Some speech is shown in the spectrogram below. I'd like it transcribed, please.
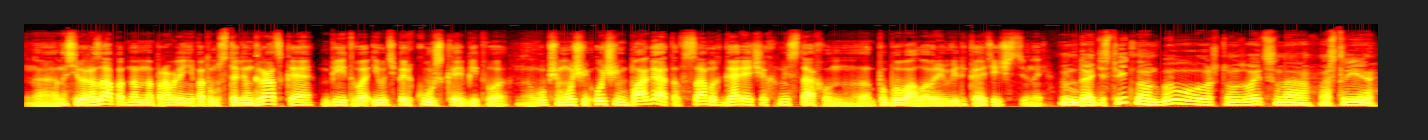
на северо-западном направлении, потом Сталинградская битва, и вот теперь Курская битва. В общем, очень, очень богато в самых самых горячих местах он э, побывал во время Великой Отечественной. Да, действительно, он был, что называется, на острие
